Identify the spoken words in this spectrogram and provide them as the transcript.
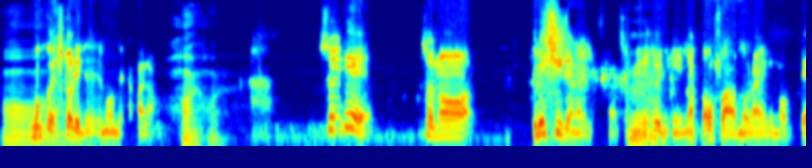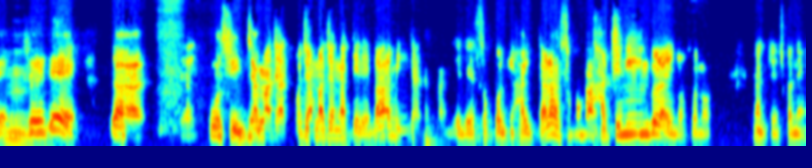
僕が一人で飲んでたから。はいはい。それで、その、嬉しいじゃないですか。そういうふうになんかオファーもらえるのって。うんそれで、あもし邪魔じゃ、お邪魔じゃなければ、みたいな感じでそこに入ったら、そこが8人ぐらいの、その、なんていうんですかね、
